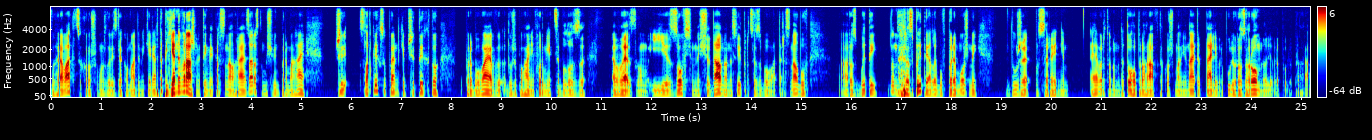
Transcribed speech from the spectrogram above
вигравати. Це хороша можливість для команди Мікеля Артети. Я не вражений тим, як Арсенал грає зараз, тому що він перемагає чи слабких суперників, чи тих, хто перебуває в дуже поганій формі, як це було з Везлом. І зовсім нещодавно не слід про це забувати. Арсенал був розбитий, ну не розбитий, але був переможний дуже посереднім Евертоном. До того програв також Ман Юнайтед та Ліверпулю. Розгромно Ліверпулю програв.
